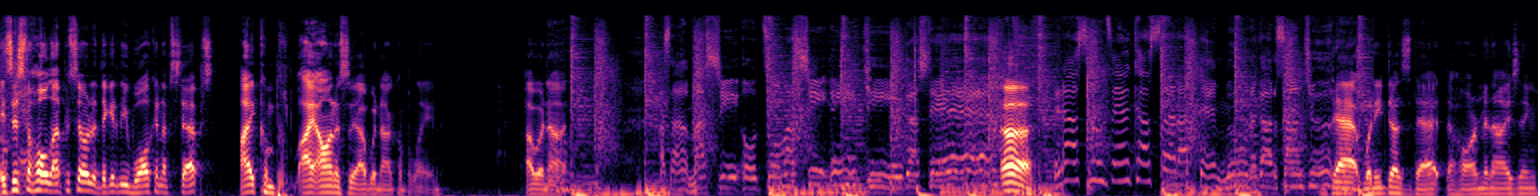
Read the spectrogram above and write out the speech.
Is this the whole episode? Are they gonna be walking up steps? I compl- I honestly I would not complain. I would not. Uh, that when he does that, the harmonizing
